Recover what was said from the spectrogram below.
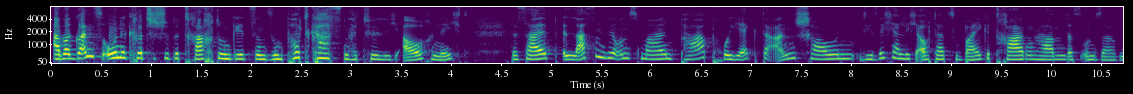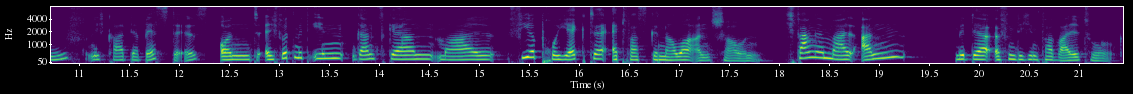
Aber ganz ohne kritische Betrachtung geht es in so einem Podcast natürlich auch nicht. Deshalb lassen Sie uns mal ein paar Projekte anschauen, die sicherlich auch dazu beigetragen haben, dass unser Ruf nicht gerade der beste ist. Und ich würde mit Ihnen ganz gern mal vier Projekte etwas genauer anschauen. Ich fange mal an mit der öffentlichen Verwaltung.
